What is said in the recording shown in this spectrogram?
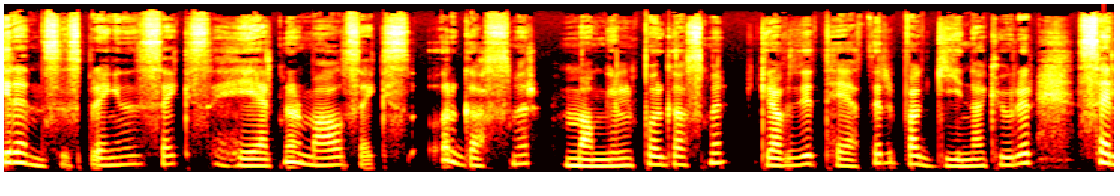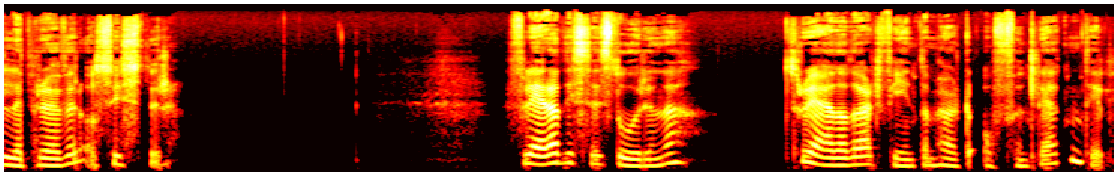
grensesprengende sex, helt normal sex, orgasmer, mangelen på orgasmer, graviditeter, vaginakuler, celleprøver og syster. Flere av disse historiene tror jeg det hadde vært fint om hørte offentligheten til.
